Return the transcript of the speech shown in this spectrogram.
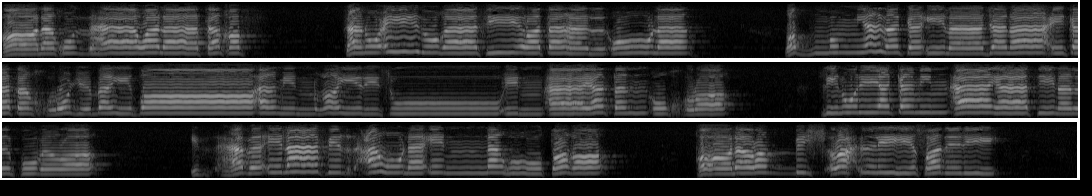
قَالَ خُذْهَا وَلَا تَخَفْ سَنُعِيدُهَا سِيرَتَهَا الْأُولَى. وَاضْمُمْ يَدَكَ إِلَى جَنَاحِكَ تَخْرُجْ بَيْضَاءَ لِنُرِيَكَ مِنْ آيَاتِنَا الْكُبْرَى. اذْهَبْ إِلَى فِرْعَوْنَ إِنَّهُ طَغَى. قَالَ رَبِّ اشْرَحْ لِي صَدْرِي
